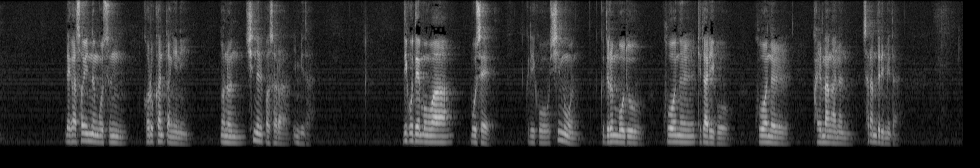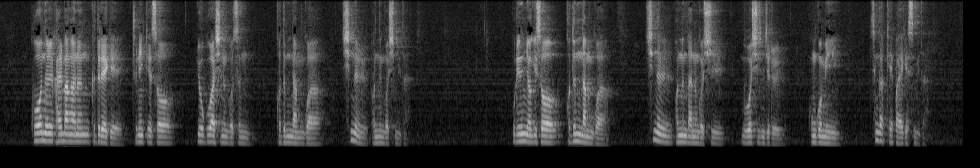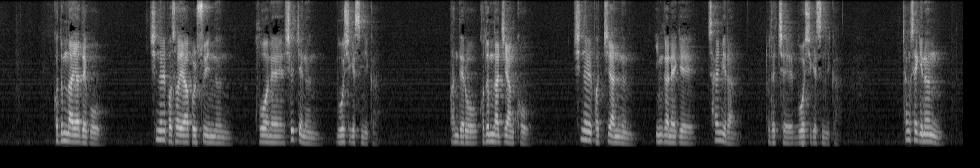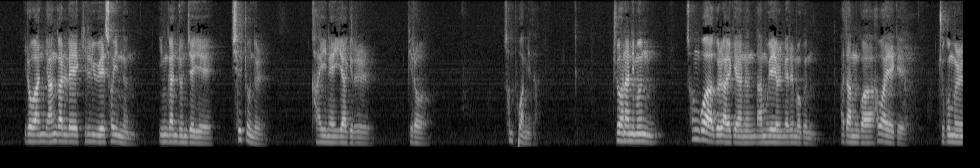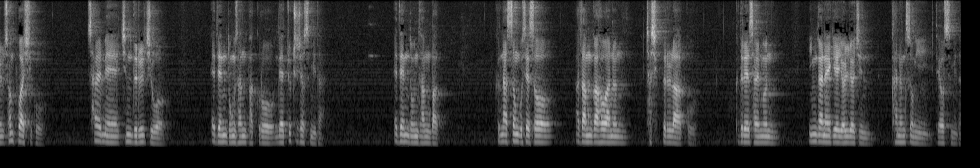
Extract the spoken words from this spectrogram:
내가 서 있는 곳은 거룩한 땅이니 너는 신을 벗어라입니다. 니고데모와 모세 그리고 시므온 그들은 모두 구원을 기다리고 구원을 갈망하는 사람들입니다. 구원을 갈망하는 그들에게 주님께서 요구하시는 것은 거듭남과 신을 벗는 것입니다. 우리는 여기서 거듭남과 신을 벗는다는 것이 무엇인지를 곰곰이 생각해 봐야겠습니다. 거듭나야 되고 신을 벗어야 볼 수 있는 구원의 실제는 무엇이겠습니까? 반대로 거듭나지 않고 신을 벗지 않는 인간에게 삶이란 도대체 무엇이겠습니까? 창세기는 이러한 양갈래 길 위에 서 있는 인간 존재의 실존을 가인의 이야기를 빌어 선포합니다. 주 하나님은 선과 악을 알게 하는 나무의 열매를 먹은 아담과 하와에게 죽음을 선포하시고 삶의 짐들을 지워 에덴 동산 밖으로 내쫓으셨습니다. 에덴 동산 밖, 그 낯선 곳에서 아담과 하와는 자식들을 낳았고 그들의 삶은 인간에게 열려진 가능성이 되었습니다.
